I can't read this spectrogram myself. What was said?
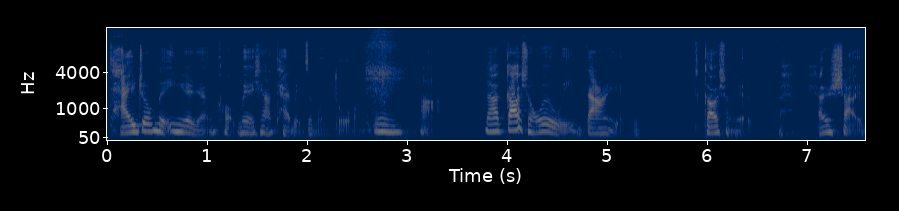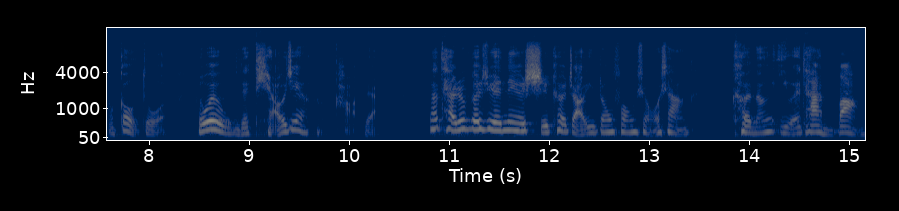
台中的音乐人口没有像台北这么多，嗯，啊，那高雄魏武营当然也不，高雄也很很少，也不够多。可魏武你的条件很好，这样。那台中歌剧院那个时刻找一东风雄，我想可能以为他很棒，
